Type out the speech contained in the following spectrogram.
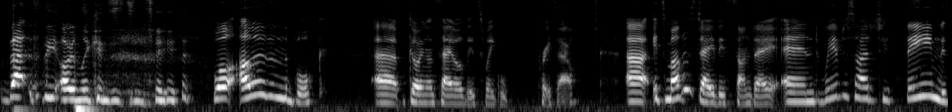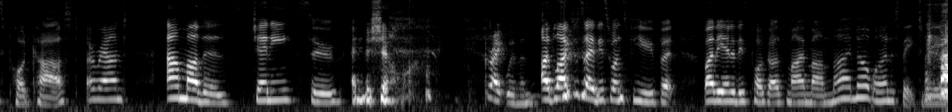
That's the only consistency. Well, other than the book uh, going on sale this week, well, pre-sale, uh, it's Mother's Day this Sunday, and we have decided to theme this podcast around our mothers, Jenny, Sue, and Michelle. Great women. I'd like to say this one's for you, but by the end of this podcast, my mum might not want to speak to me.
